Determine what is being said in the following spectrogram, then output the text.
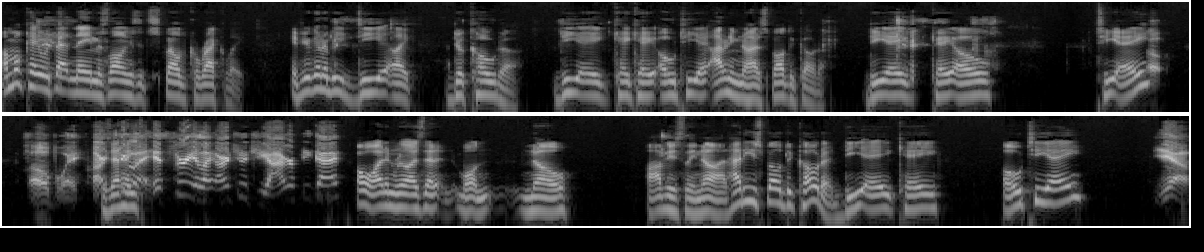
I'm okay with that name as long as it's spelled correctly. If you're gonna be D like Dakota, D A K K O T A, I don't even know how to spell Dakota. D A K O T A. Oh. Oh boy, aren't you how a you- history? Like, aren't you a geography guy? Oh, I didn't realize that. Well, n- no, obviously not. How do you spell Dakota? D A K O T A. Yeah.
